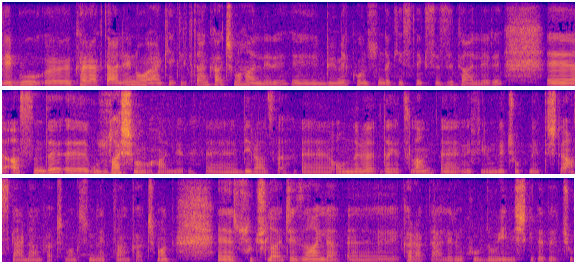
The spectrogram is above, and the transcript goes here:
ve bu e, karakterlerin o erkeklikten kaçma uzaklaşma halleri, e, büyümek konusundaki isteksizlik halleri e, aslında e, uzlaşmama halleri e, biraz da e, onlara dayatılan e, ve filmde çok net işte askerden kaçmak, sünnetten kaçmak, e, suçla, cezayla e, karakterlerin kurduğu ilişkide de çok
